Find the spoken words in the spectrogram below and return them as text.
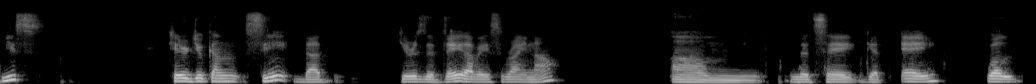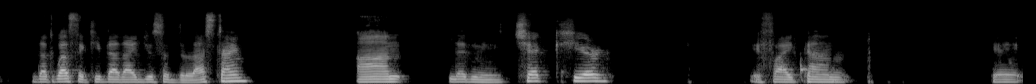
this, here you can see that here's the database right now. Um, let's say get A. Well, that was the key that I used the last time. And let me check here if I can, okay.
